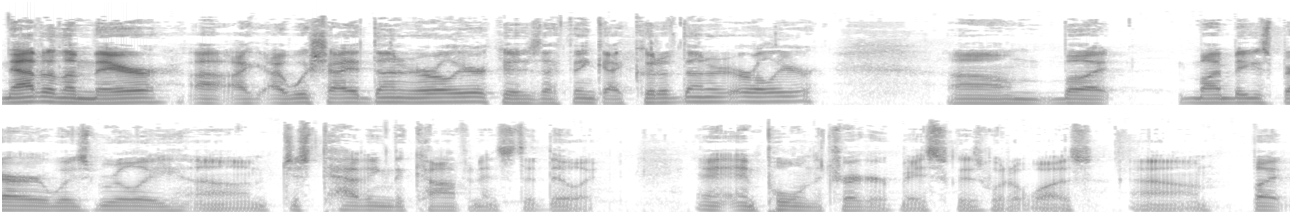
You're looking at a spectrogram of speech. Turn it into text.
now that I'm there. I, I wish I had done it earlier because I think I could have done it earlier. Um, but my biggest barrier was really um, just having the confidence to do it and, and pulling the trigger. Basically, is what it was. Um, but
